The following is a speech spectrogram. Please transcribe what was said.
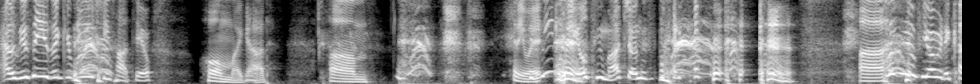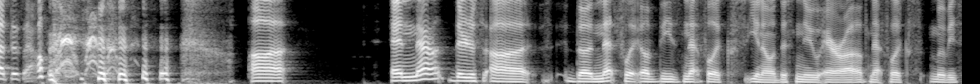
I was gonna say, is it Kimberly? She's hot too. Oh my god. Um. anyway. Did we reveal too much on this podcast? uh. I don't know if you want me to cut this out. uh. And now there's uh the Netflix of these Netflix, you know, this new era of Netflix movies.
